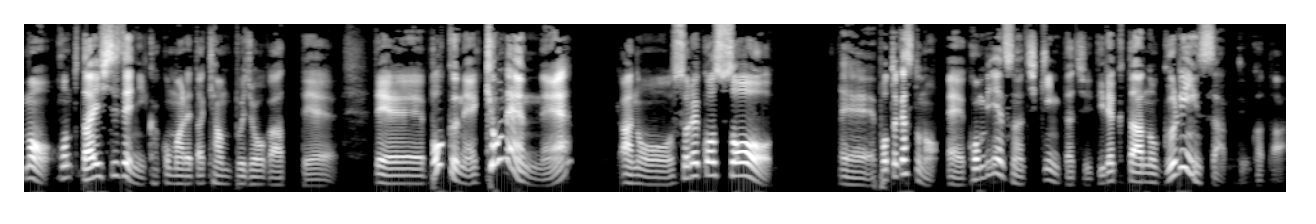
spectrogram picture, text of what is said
もう、ほんと大自然に囲まれたキャンプ場があって、で、僕ね、去年ね、あの、それこそ、えー、ポッドキャストの、えーコンビニエンスなチキンたちディレクターのグリーンさんっていう方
